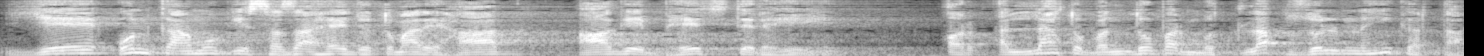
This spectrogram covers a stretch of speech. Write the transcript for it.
یہ ان کاموں کی سزا ہے جو تمہارے ہاتھ آگے بھیجتے رہے ہیں۔ اور اللہ تو بندوں پر مطلق ظلم نہیں کرتا۔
